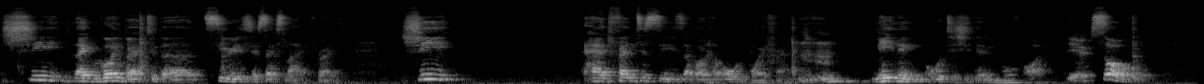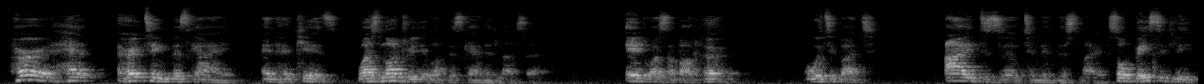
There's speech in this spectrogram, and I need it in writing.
she, like, we're going back to the series Your Sex Life, right? She had fantasies about her old boyfriend. Mm-hmm. meaning ukuthi she didn't move on. Yeah. So, her ha- hurting this guy and her kids was not really about this guy that loves her. It was about her. Ukuthi, but I deserve to live this life. So basically,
